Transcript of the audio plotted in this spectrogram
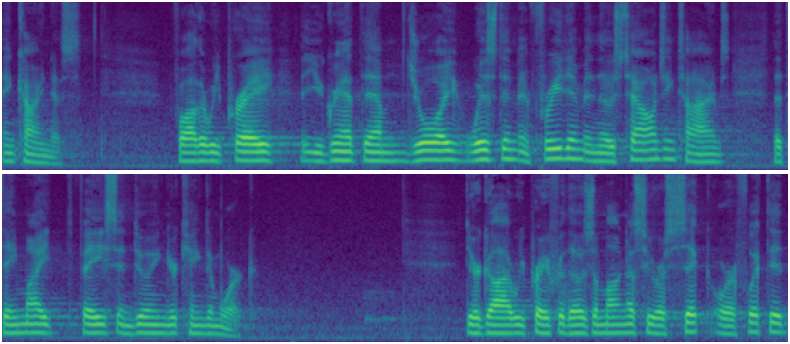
and kindness. Father, we pray that you grant them joy, wisdom, and freedom in those challenging times that they might face in doing your kingdom work. Dear God, we pray for those among us who are sick or afflicted.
